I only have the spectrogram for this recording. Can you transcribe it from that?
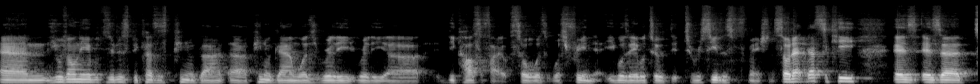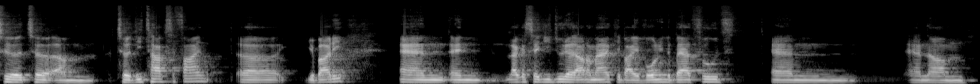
and he was only able to do this because his pineal gland, uh, pineal gland was really, really uh, decalcified, so it was was free. He was able to to receive this information. So that that's the key is is uh, to to um to detoxify uh, your body, and and like I said, you do that automatically by avoiding the bad foods and and um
